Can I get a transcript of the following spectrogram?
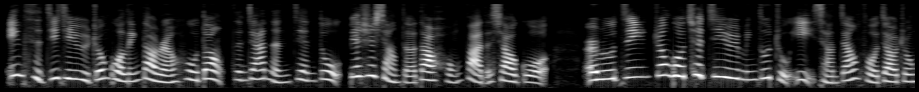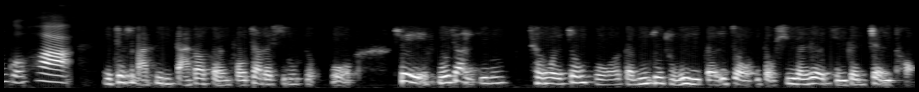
因此积极与中国领导人互动，增加能见度，便是想得到弘法的效果。而如今，中国却基于民族主义，想将佛教中国化，也就是把自己打造成佛教的新祖国。所以，佛教已经。成为中国的民族主义的一种一种新的热情跟正统，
